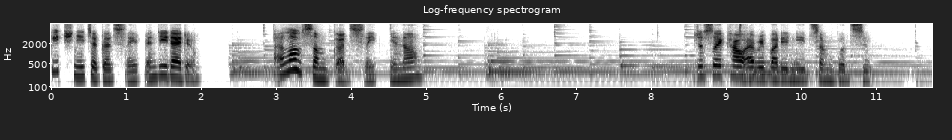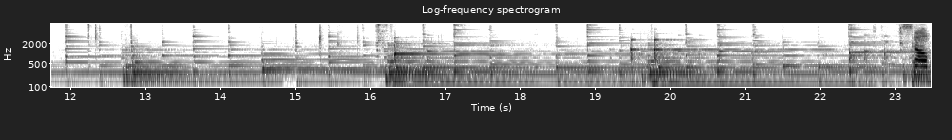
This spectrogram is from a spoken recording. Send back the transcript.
Peach needs a good sleep. Indeed, I do. I love some good sleep, you know? Just like how everybody needs some good soup. Self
